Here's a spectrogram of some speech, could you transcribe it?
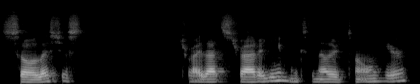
So let's just try that strategy. Makes another tone here.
